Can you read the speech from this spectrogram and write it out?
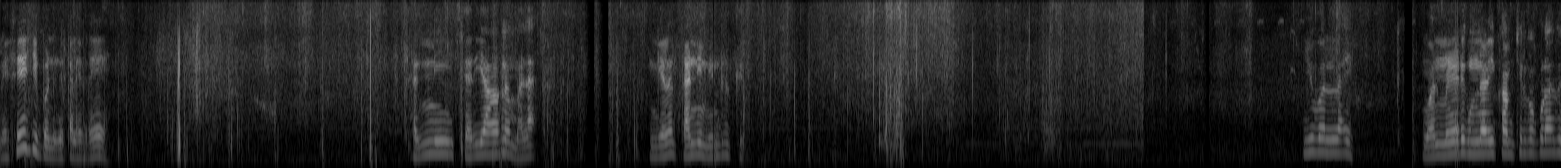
மெசேஜ் பண்ணுங்க தலைவரே. தண்ணி சரியான மழை. இங்கெல்லாம் தண்ணி நின்றுருக்கு. Your life. ஒன் மினிட்டுக்கு முன்னாடி காமிச்சிருக்க கூடாது.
